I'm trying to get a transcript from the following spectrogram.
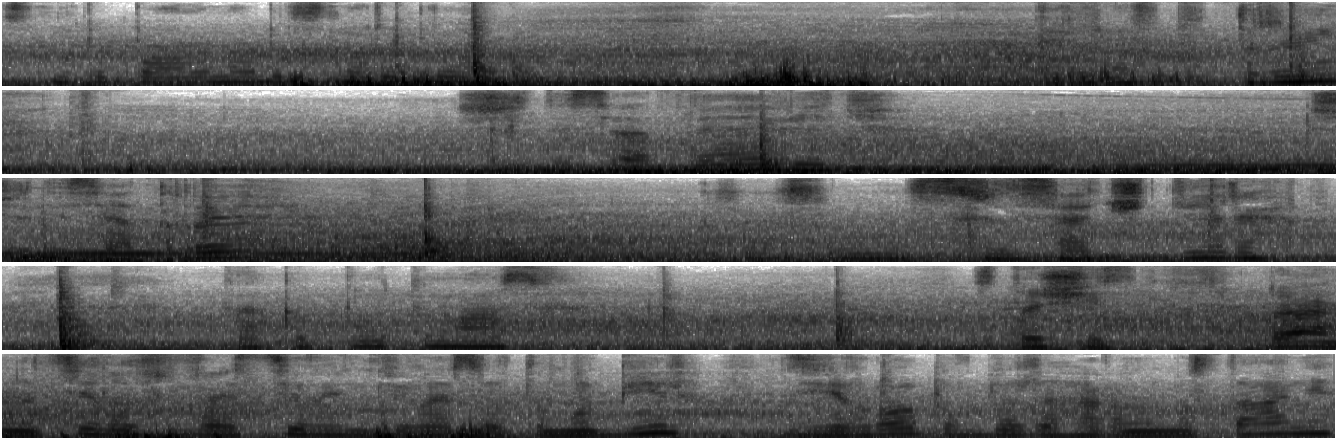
нас не попало, мабуть, на ребро. 93, 69, 63, Зараз у нас 64. Так, капот у нас 106. Реально цілий весь ціленький весь автомобіль з Європи в дуже гарному стані.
